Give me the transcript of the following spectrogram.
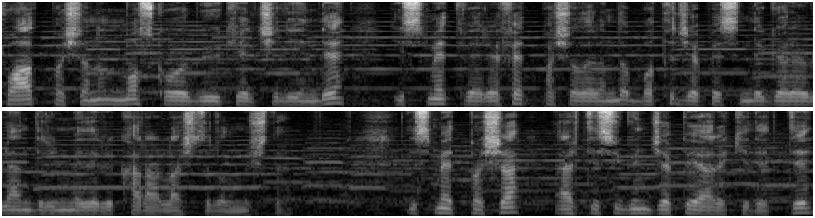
Fuat Paşa'nın Moskova Büyükelçiliğinde İsmet ve Refet Paşalarında Batı cephesinde görevlendirilmeleri kararlaştırılmıştı. İsmet Paşa ertesi gün cepheye hareket etti,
